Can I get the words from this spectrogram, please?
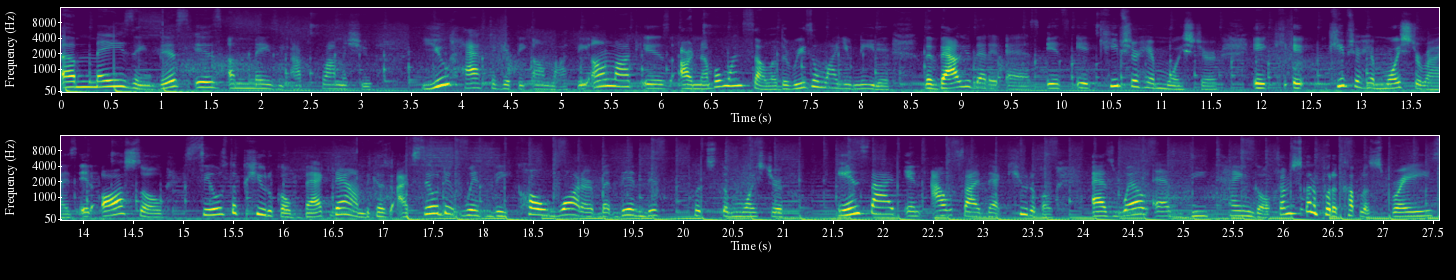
amazing. This is amazing, I promise you. You have to get the Unlock. The Unlock is our number one seller. The reason why you need it, the value that it adds, it's, it keeps your hair moisture. It, it keeps your hair moisturized. It also seals the cuticle back down because I've sealed it with the cold water, but then this puts the moisture inside and outside that cuticle, as well as detangle. So I'm just gonna put a couple of sprays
